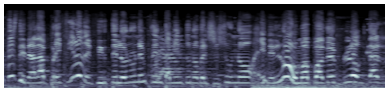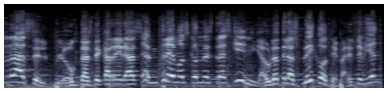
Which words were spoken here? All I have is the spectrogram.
Antes de nada, prefiero decírtelo en un enfrentamiento uno versus uno en el nuevo mapa de Block Dash Russell, Block Dash de carreras. Entremos con nuestra skin y ahora te la explico, ¿te parece bien?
